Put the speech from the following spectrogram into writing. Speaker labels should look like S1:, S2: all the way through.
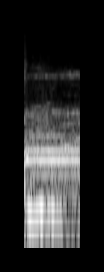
S1: Bye.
